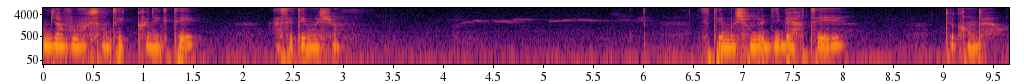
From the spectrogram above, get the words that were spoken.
combien vous vous sentez connecté à cette émotion. Cette émotion de liberté, de grandeur.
